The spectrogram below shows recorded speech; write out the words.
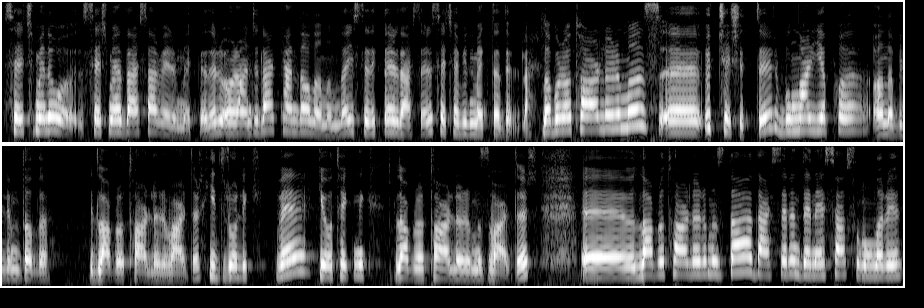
seçmeli seçmeli dersler verilmektedir. Öğrenciler kendi alanında istedikleri dersleri seçebilmektedirler. Laboratuvarlarımız 3 çeşittir. Bunlar yapı ana bilim dalı laboratuvarları vardır. Hidrolik ve geoteknik laboratuvarlarımız vardır. Ee, laboratuvarlarımızda derslerin deneysel sunumları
